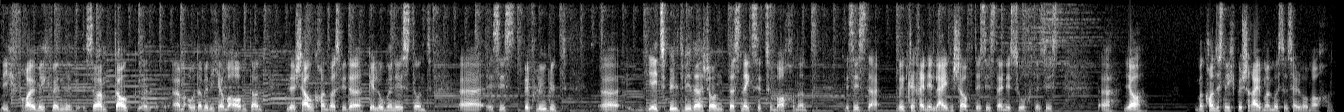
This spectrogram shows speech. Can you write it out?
Ich freue mich, wenn so am Tag äh, oder wenn ich am Abend dann wieder schauen kann, was wieder gelungen ist und äh, es ist beflügelt, jedes Bild wieder schon das nächste zu machen und es ist wirklich eine Leidenschaft, es ist eine Sucht, es ist, ja, man kann es nicht beschreiben, man muss es selber machen.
